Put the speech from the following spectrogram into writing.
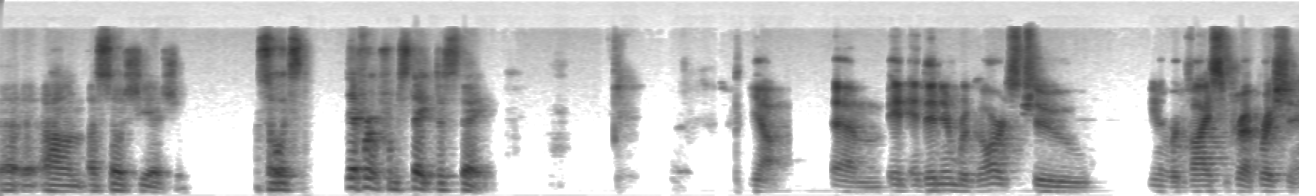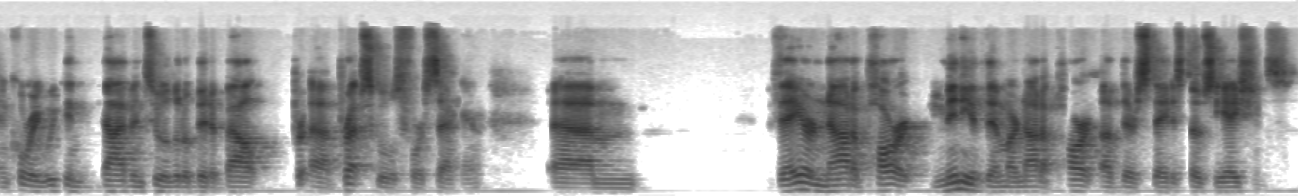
uh, um, association. So it's different from state to state. Yeah, um, and, and, then in regards to you know advice and preparation, and Cory, we can dive into a little bit about uh, prep schools for a second. Um, they are not a part. Many of them are not a part of their state associations.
